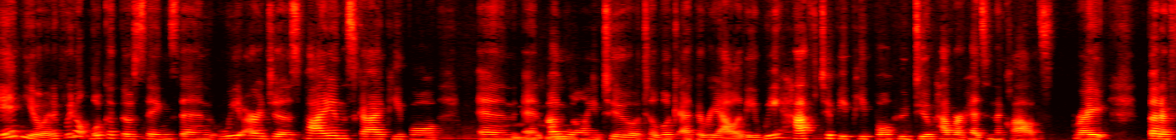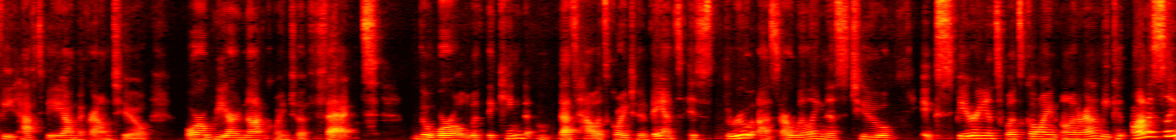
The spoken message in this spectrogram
in you? And if we don't look at those things then we are just pie in the sky people and mm-hmm. and unwilling to to look at the reality. We have to be people who do have our heads in the clouds right? But our feet have to be on the ground too or we are not going to affect the world with the kingdom. That's how it's going to advance is through us our willingness to experience what's going on around me. Because honestly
